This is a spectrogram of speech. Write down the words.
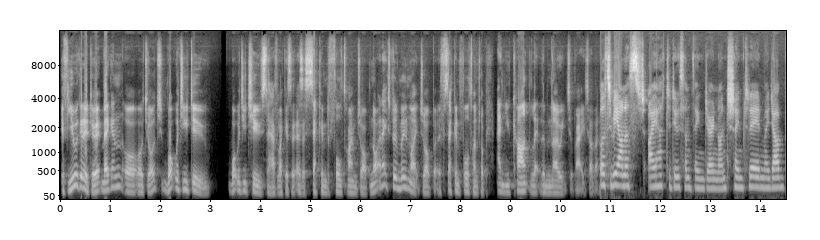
if you were going to do it, Megan or, or George, what would you do? What would you choose to have like as a, as a second full time job, not an extra moonlight job, but a second full time job, and you can't let them know each about each other? Well, to be honest, I had to do something during lunchtime today in my job,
